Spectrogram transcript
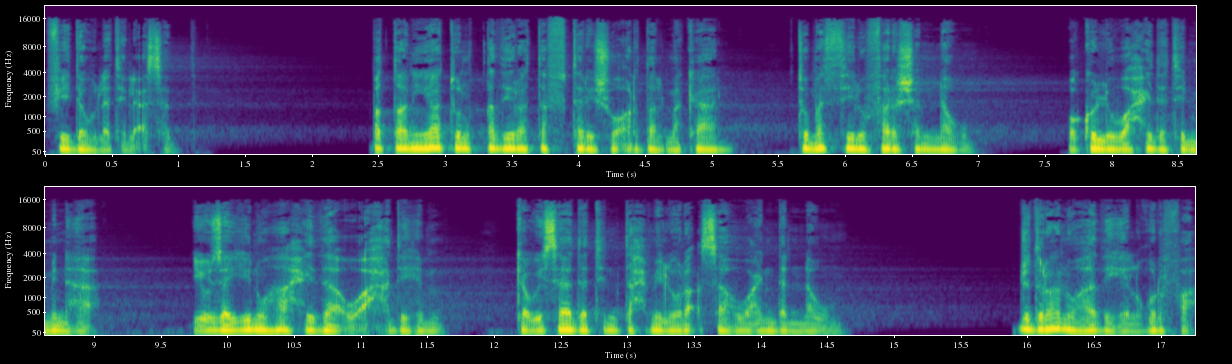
في دولة الأسد. بطانيات قذرة تفترش أرض المكان تمثل فرش النوم وكل واحدة منها يزينها حذاء أحدهم كوسادة تحمل رأسه عند النوم. جدران هذه الغرفة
